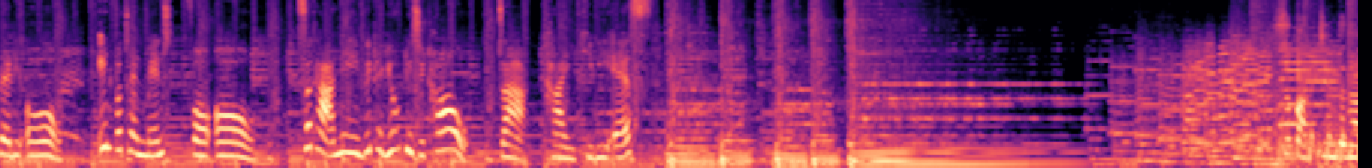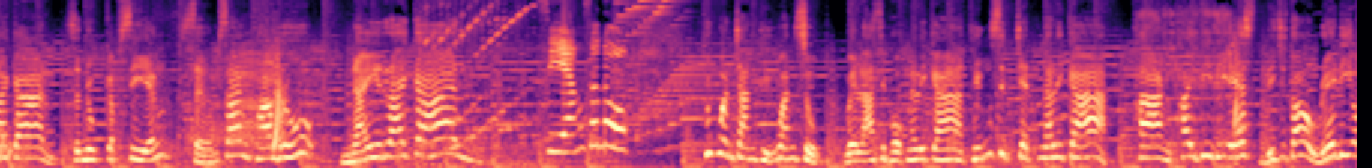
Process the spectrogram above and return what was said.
Radio Infotainment for All สถานีวิทยุดิจิทัล จากไทย PBS สบัดจินตนาการ สนุกกับเสียง เสริมสร้างความรู้ในรายการ เสียงสนุก ทุกวันจันทร์ถึงวันศุกร์ เวลา 16 นาฬิกาถึง 17 นาฬิกา ทางไทย PPS ดิจิทัล Radio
